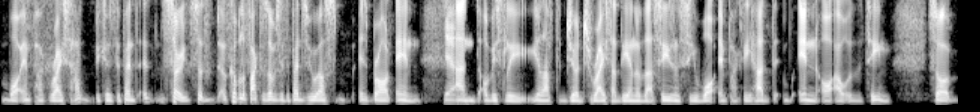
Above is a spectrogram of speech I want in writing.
what impact Rice had because depends. Uh, sorry, so a couple of factors obviously depends who else is brought in. Yeah, and obviously you'll have to judge Rice at the end of that season, see what impact he had in or out of the team. So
